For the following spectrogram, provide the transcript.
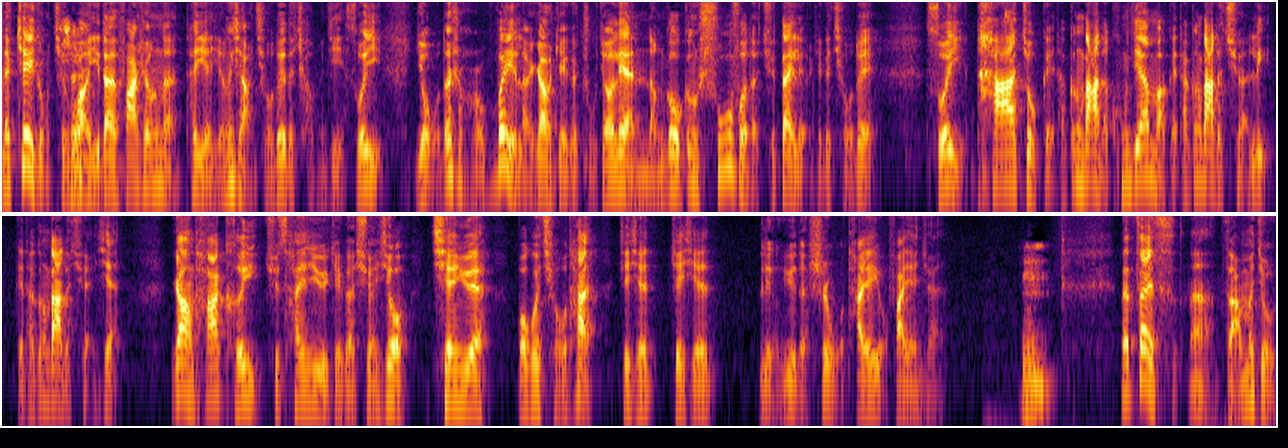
那这种情况一旦发生呢，它也影响球队的成绩。所以有的时候，为了让这个主教练能够更舒服的去带领这个球队，所以他就给他更大的空间嘛，给他更大的权利，给他更大的权限，让他可以去参与这个选秀、签约，包括球探这些这些领域的事务，他也有发言权。嗯那在此呢，咱们就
